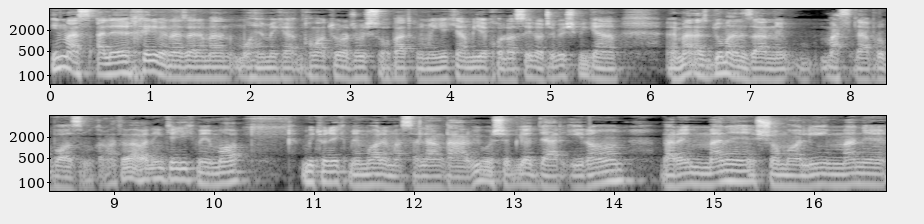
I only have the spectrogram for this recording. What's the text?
این مسئله خیلی به نظر من مهمه که می‌خوام تو راجبش صحبت کنم. یکی هم یه خلاصه راجبش میگم. من از دو منظر مطلب رو باز می‌کنم. حتی اول اینکه یک معمار می‌تونه یک معمار مثلا غربی باشه بیاد در ایران برای من شمالی من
